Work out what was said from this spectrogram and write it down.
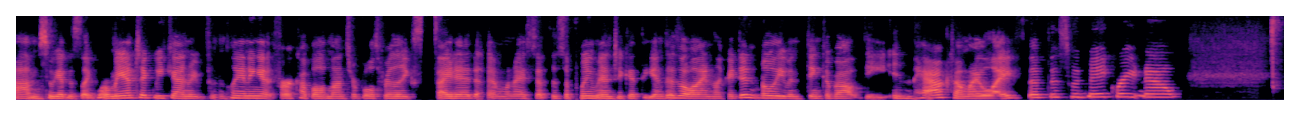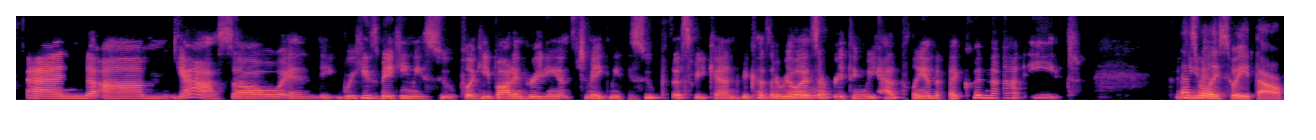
Um, so we had this like romantic weekend. We've been planning it for a couple of months. We're both really excited. And when I set this appointment to get the Invisalign, like I didn't really even think about the impact on my life that this would make right now. And um, yeah, so and he's making me soup. Like he bought ingredients to make me soup this weekend because I realized Aww. everything we had planned I could not eat. That's really it. sweet, though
